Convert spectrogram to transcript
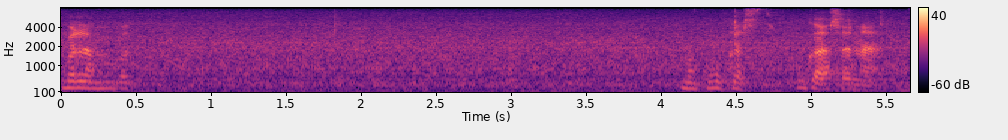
Malambot. Maghugas. Hugasan natin.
